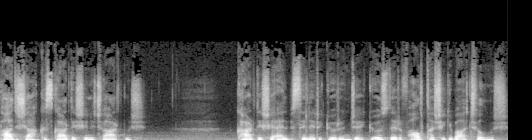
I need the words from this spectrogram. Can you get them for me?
Padişah kız kardeşini çağırtmış. Kardeşi elbiseleri görünce gözleri fal taşı gibi açılmış.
